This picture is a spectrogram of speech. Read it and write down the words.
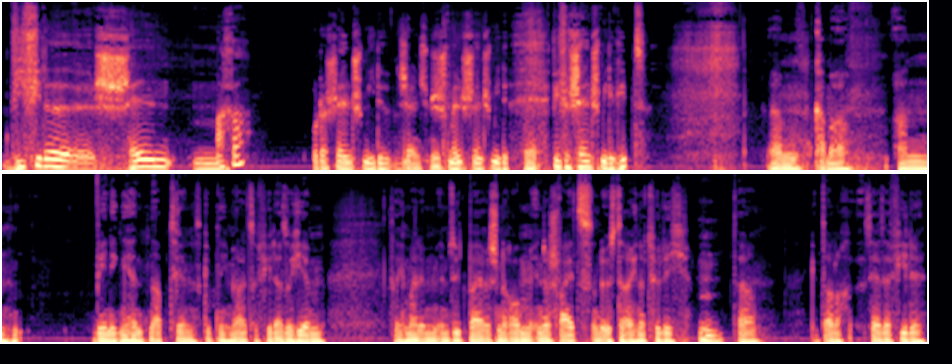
Wie viele äh, Schellenmacher oder Schellenschmiede? Schellenschmied. Schmel Schellenschmiede. Ja. Wie viele Schellenschmiede gibt's? Ähm, kann man an wenigen Händen abzählen. Es gibt nicht mehr allzu viele. Also hier im, sag ich mal, im, im südbayerischen Raum, in der Schweiz und Österreich natürlich, Hm. da gibt es auch noch sehr, sehr viele.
